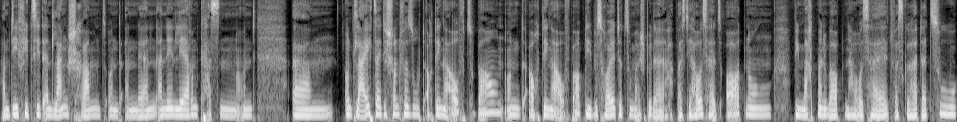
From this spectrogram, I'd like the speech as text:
am Defizit entlang schrammt und an der, an den leeren Kassen und, ähm, und gleichzeitig schon versucht, auch Dinge aufzubauen und auch Dinge aufbaut, die bis heute zum Beispiel, was die Haushaltsordnung, wie macht man überhaupt einen Haushalt, was gehört dazu,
